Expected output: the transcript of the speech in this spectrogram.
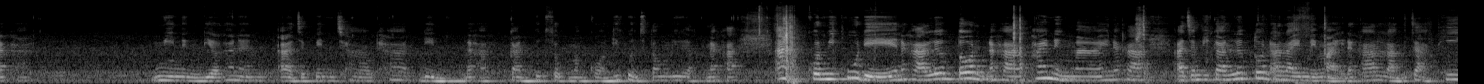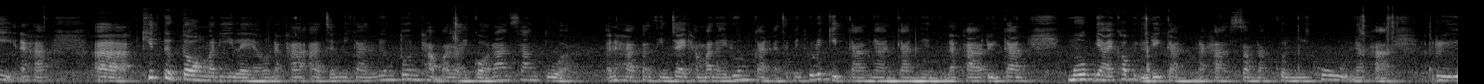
นะคะ มีหนึ่งเดียวเท่านั้นอาจจะเป็นชาวธาตุดินนะคะการพฤกษกมังกรที่คุณจะต้องเลือกนะคะอะคนมีคู่เดนะคะ เริ่มต้นนะคะไพ่หนึ่งไม้นะคะ อาจจะมีการเริ่มต้นอะไรใหม่ ๆนะคะ หลังจากที่นะคะคิดตึกตองมาดีแล้วนะคะ อาจจะมีการเริ่มต้นทำอะไรก่อร่างสร้างตัว นะคะตัดสินใจทำอะไรร่วมกัน อาจจะเป็นธุรกิจการงานการเงินนะคะ หรือการมูฟย้ายเข้าไปอยู่ด้วยกันนะคะสำหรับคนมีคู่นะคะ หรือ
